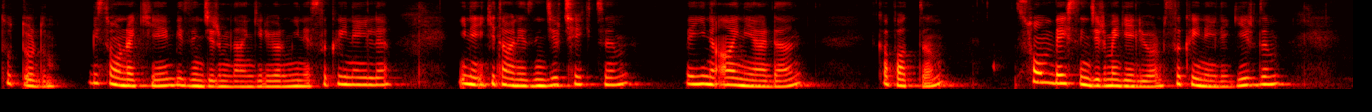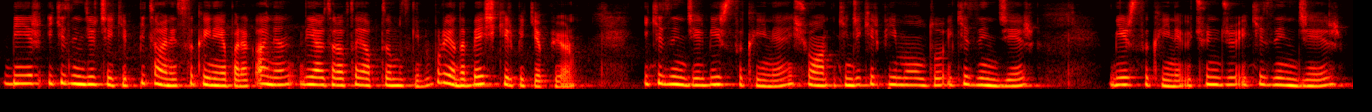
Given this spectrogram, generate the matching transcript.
tutturdum. Bir sonraki bir zincirimden giriyorum yine sık iğne ile. Yine iki tane zincir çektim ve yine aynı yerden kapattım. Son 5 zincirime geliyorum. Sık iğne ile girdim. 1 2 zincir çekip bir tane sık iğne yaparak aynen diğer tarafta yaptığımız gibi buraya da 5 kirpik yapıyorum. 2 zincir, 1 sık iğne. Şu an ikinci kirpiğim oldu. 2 zincir, 1 sık iğne, üçüncü, 2 zincir,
